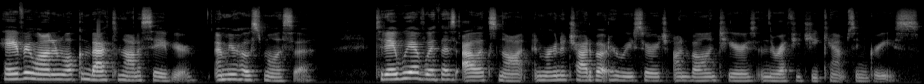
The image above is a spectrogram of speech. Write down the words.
Hey everyone, and welcome back to Not a Savior. I'm your host, Melissa. Today we have with us Alex Knott, and we're going to chat about her research on volunteers in the refugee camps in Greece.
